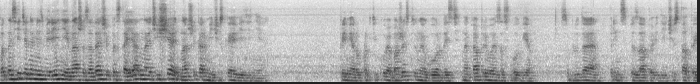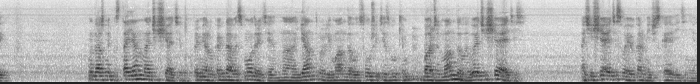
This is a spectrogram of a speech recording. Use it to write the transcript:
В относительном измерении наша задача постоянно очищать наше кармическое видение. К примеру, практикуя божественную гордость, накапливая заслуги, соблюдая принципы заповедей, чистоты. Мы должны постоянно очищать его. К примеру, когда вы смотрите на янтру или мандалу, слушаете звуки баджи мандалы, вы очищаетесь очищаете свое кармическое видение.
